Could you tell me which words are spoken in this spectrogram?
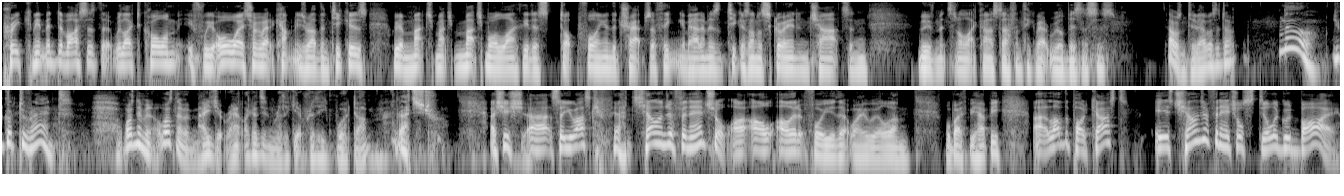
pre commitment devices that we like to call them, if we always talk about companies rather than tickers, we are much, much, much more likely to stop falling into the traps of thinking about them as tickers on a screen and charts and movements and all that kind of stuff and think about real businesses. That wasn't too bad, was it, Doc? No, you got to rant. It wasn't even, it wasn't even a major rant. Like, I didn't really get really worked up. That's true. Ashish, uh, so you ask about Challenger Financial. I'll, I'll edit for you. That way we'll, um, we'll both be happy. I uh, love the podcast. Is Challenger Financial still a good buy?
